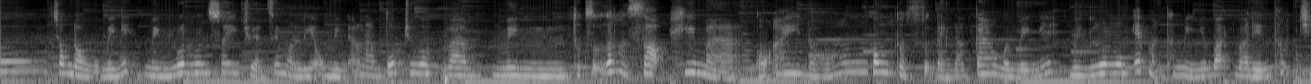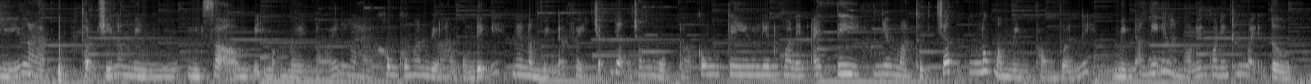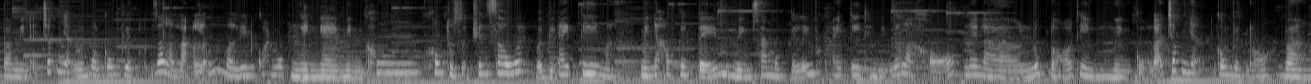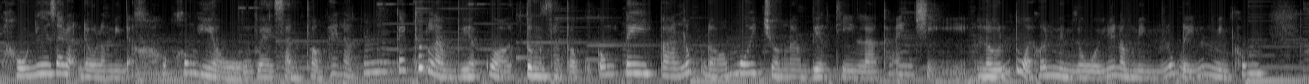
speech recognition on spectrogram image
trong đầu của mình ấy, mình luôn luôn xoay chuyển xem là liệu mình đã làm tốt chưa? Và mình thực sự rất là sợ khi mà có ai đó không thật sự đánh giá cao về mình ấy. Mình luôn luôn ép bản thân mình như vậy. Và đến thậm chí là thậm chí là mình mình sợ bị mọi người nói là không công ăn việc làm ổn định ấy, nên là mình đã phải chấp nhận trong một ờ, công ty liên quan đến IT nhưng mà thực chất lúc mà mình phỏng vấn ấy mình đã nghĩ là nó liên quan đến thương mại điện tử. Và mình đã chấp nhận với một công việc rất là lạ lẫm và liên quan một ngành nghề mình không không thực sự chuyên sâu ấy. Bởi vì IT mà mình đã học kinh tế mà mình sang một cái lĩnh vực IT thì mình rất là khó. Nên là lúc đó thì mình cũng đã chấp nhận công việc đó. Và hầu như giai đoạn đầu là mình đã không, không hiểu về sản phẩm hay là cách thức làm việc của từng sản phẩm của công ty. Và lúc đó môi trường làm việc thì là các anh chị lớn tuổi hơn mình rồi nên là mình lúc đấy mình không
